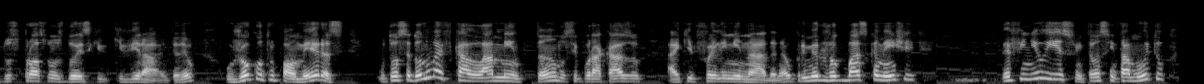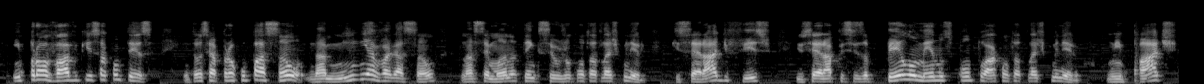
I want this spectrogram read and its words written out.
dos próximos dois que, que virá, entendeu? O jogo contra o Palmeiras, o torcedor não vai ficar lamentando se por acaso a equipe foi eliminada, né? O primeiro jogo basicamente definiu isso. Então, assim, tá muito improvável que isso aconteça. Então, assim, a preocupação, na minha avaliação, na semana tem que ser o jogo contra o Atlético Mineiro, que será difícil e o Ceará precisa pelo menos pontuar contra o Atlético Mineiro. Um empate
